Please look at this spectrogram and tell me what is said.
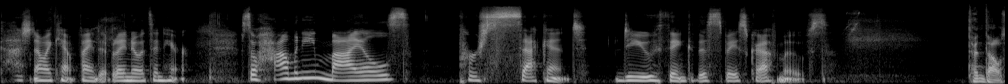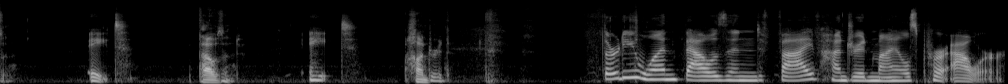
Gosh, now I can't find it, but I know it's in here. So, how many miles per second do you think this spacecraft moves? Ten thousand. Eight. Thousand. Eight. 100. 31,500 miles per hour,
